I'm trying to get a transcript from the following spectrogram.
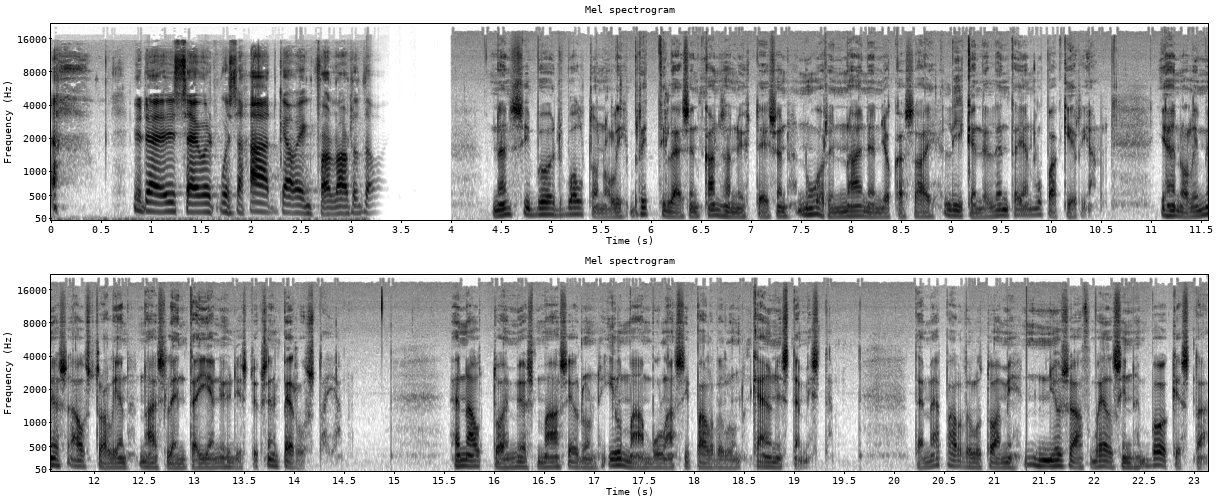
you know, so it was hard going for a lot of them. Nancy Bird Walton oli brittiläisen kansanyhteisön nuorin nainen, joka sai liikennelentäjän lupakirjan. Ja hän oli myös Australian naislentäjien yhdistyksen perustaja. Hän auttoi myös maaseudun ilmaambulanssipalvelun käynnistämistä. Tämä palvelu toimi New South Walesin Borkesta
